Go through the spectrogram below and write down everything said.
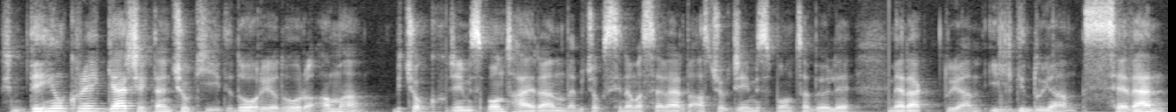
Şimdi Daniel Craig gerçekten çok iyiydi doğruya doğru ama birçok James Bond hayranı da birçok sinema sever de az çok James Bond'a böyle merak duyan, ilgi duyan, seven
